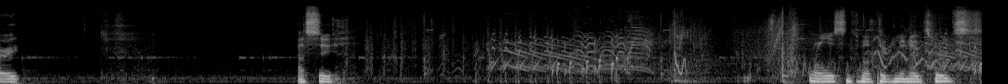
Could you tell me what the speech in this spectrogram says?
All right. I see. I want to listen to my Pikmin experts.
